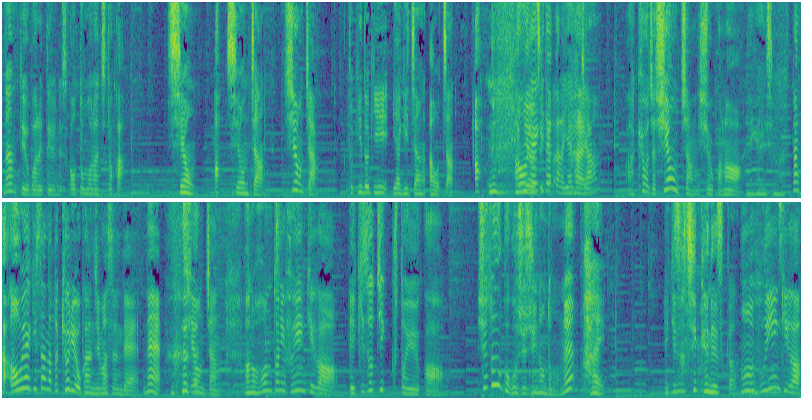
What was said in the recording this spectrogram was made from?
なんて呼ばれてるんですか？お友達とか。しおんあしおんちゃん。しおんちゃん。時々ヤギちゃんあおちゃん。あ 青柳だからヤギちゃん、はいあ今日じゃあしおんちゃんにしようかな。お願いします。なんか青柳さんだと距離を感じますんでねしおんちゃん。あの本当に雰囲気がエキゾチックというか静岡ご出身なんだもんね。はい。エキゾチックですか？うん、雰囲気が、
